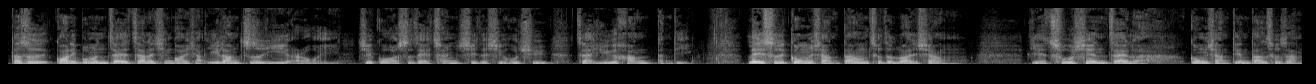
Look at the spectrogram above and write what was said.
但是管理部门在这样的情况下依然执意而为，结果是在城西的西湖区、在余杭等地，类似共享单车的乱象也出现在了共享电单车上。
